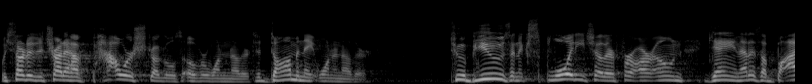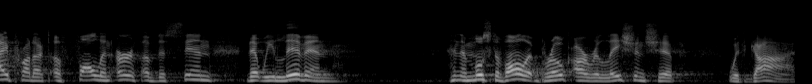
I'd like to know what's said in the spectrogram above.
We started to try to have power struggles over one another, to dominate one another to abuse and exploit each other for our own gain. That is a byproduct of fallen earth, of the sin that we live in. And then, most of all, it broke our relationship with God.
